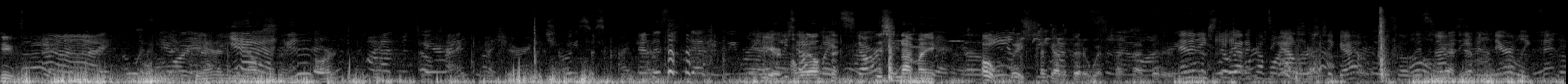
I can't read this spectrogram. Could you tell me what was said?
channel? I do. Hi. Dan Yeah, Nelson good. Art. This is my husband Terry. Choice subscribe. And this is Debbie. We were Here, well, the way it started. this is not my. Oh, wait, I got a better website. I better. And then he's still got a couple hours to go, so it's not even nearly finished.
